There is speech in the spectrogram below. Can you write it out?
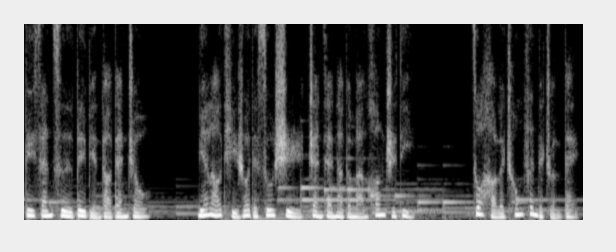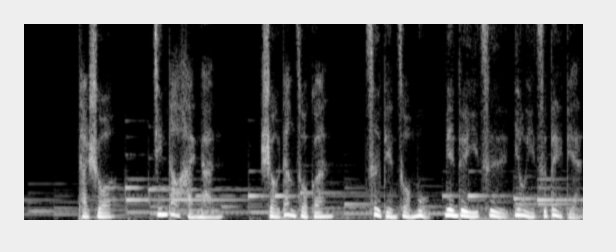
第三次被贬到儋州，年老体弱的苏轼站在那个蛮荒之地，做好了充分的准备。他说：“今到海南，首当做官，次便做幕。”面对一次又一次被贬，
